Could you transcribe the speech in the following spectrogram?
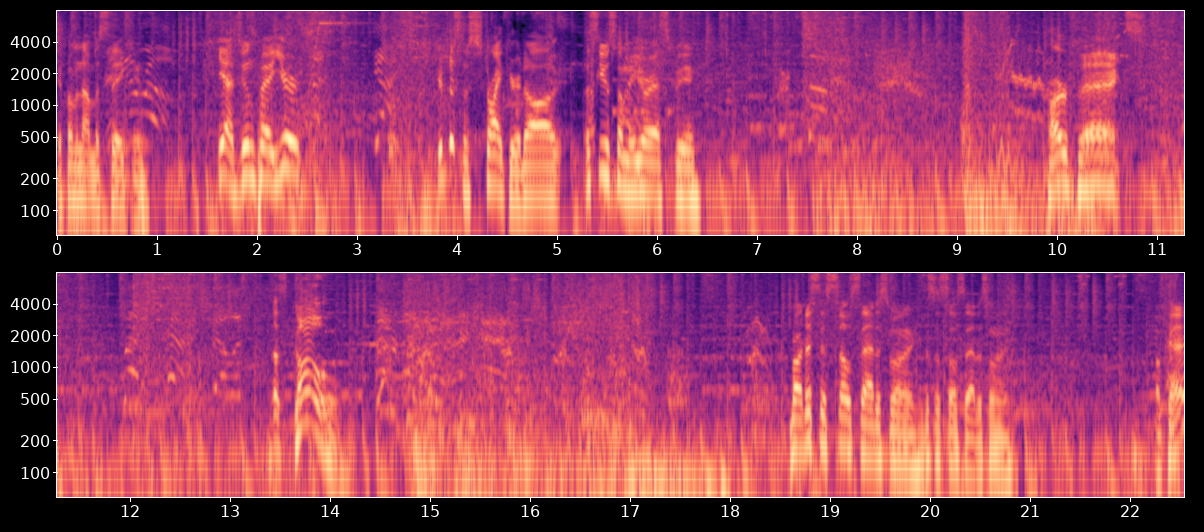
if I'm not mistaken. Yeah, Junpei, you're you're just a striker, dog. Let's use some of your SP. Perfect. Let's go. Bro, this is so satisfying. This is so satisfying. Okay.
